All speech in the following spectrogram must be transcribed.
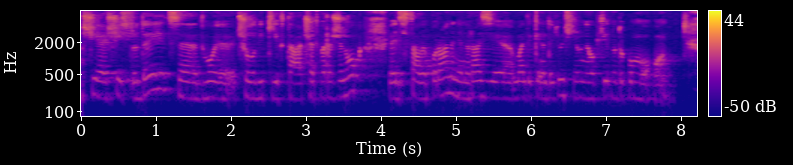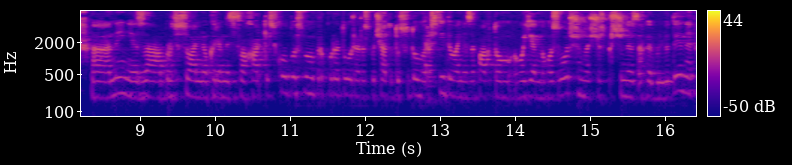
Ще шість людей. Це двоє чоловіків та четверо жінок. е, Дістали поранення. Наразі медики надають їм необхідну допомогу. Е, Нині за процесуального керівництва Харківської обласної прокуратури розпочато досудове розслідування за фактом воєнного злочину, що спричинив загибель людини,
